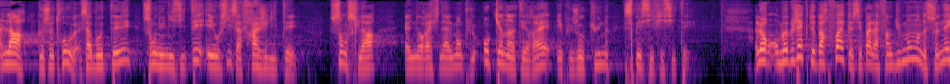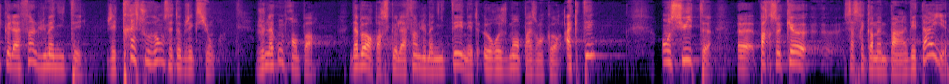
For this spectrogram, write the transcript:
là que se trouve sa beauté, son unicité et aussi sa fragilité. Sans cela, elle n'aurait finalement plus aucun intérêt et plus aucune spécificité. Alors, on m'objecte parfois que ce n'est pas la fin du monde, ce n'est que la fin de l'humanité. J'ai très souvent cette objection. Je ne la comprends pas. D'abord parce que la fin de l'humanité n'est heureusement pas encore actée. Ensuite, euh, parce que euh, ça serait quand même pas un détail.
